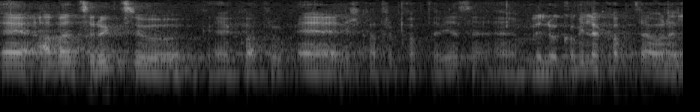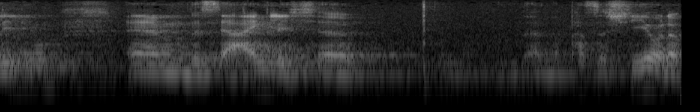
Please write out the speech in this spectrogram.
Äh, aber zurück zu äh, Quadro, äh, nicht Quadrocopter, wie heißt er? Ähm, Velocopter. Oder Lilium. Ähm, das ist ja eigentlich äh, Passagier- oder,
